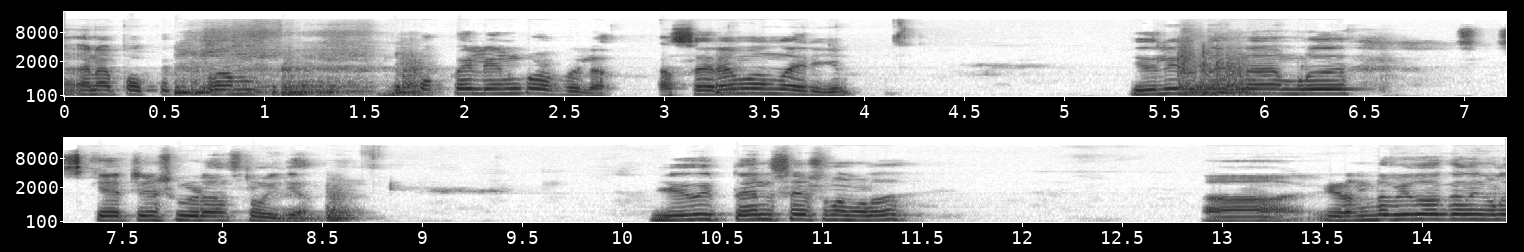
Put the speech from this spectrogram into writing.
അങ്ങനെ പൊക്കിത്രം പൊക്കമില്ലെങ്കിലും കുഴപ്പമില്ല. കസേര വന്നായിരിക്കും. ഇതിലിരുന്ന് തന്നെ നമ്മൾ സ്കേറ്റിംഗ് ഷൂ ഇടാൻ ശ്രമിക്കുക. ഇത് ഇട്ടതിന് ശേഷം നമ്മൾ ഇടേണ്ട വിധമൊക്കെ നിങ്ങൾ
